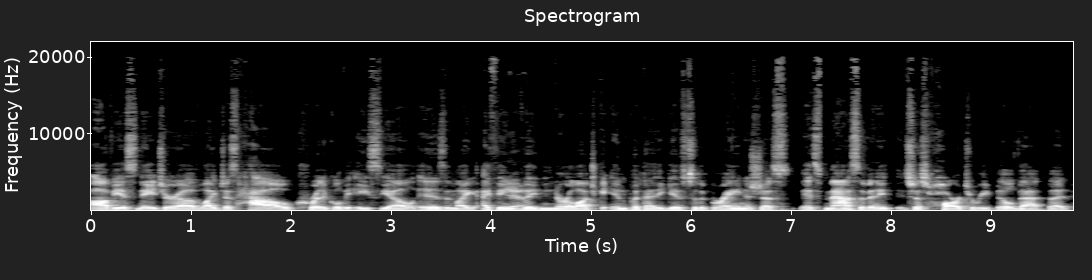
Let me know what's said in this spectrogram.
obvious nature of like just how critical the ACL is. And like, I think Yeah. the neurological input that it gives to the brain is just, it's massive and it, it's just hard to rebuild that. But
